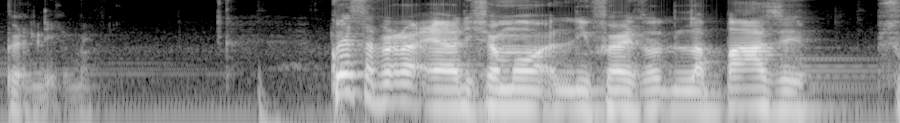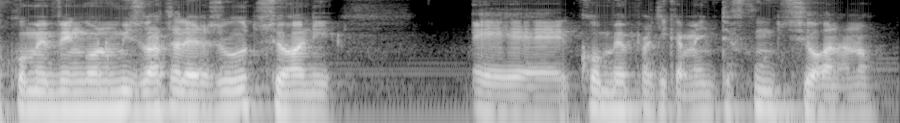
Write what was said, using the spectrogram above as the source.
per dirvi. Questa però era, diciamo, la base su come vengono misurate le risoluzioni e come praticamente funzionano.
